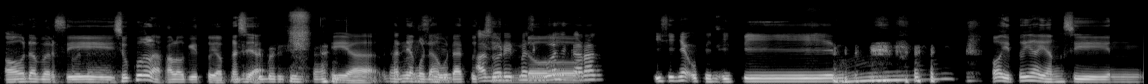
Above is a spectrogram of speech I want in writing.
oh udah bersih syukur lah kalau gitu ya pres ya Dibersihkan. iya Udah kan yang bersih. udah-udah tuh Algoritma Cindo. gue sekarang isinya upin ipin. oh itu ya yang scene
